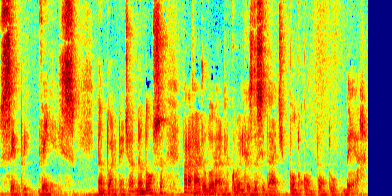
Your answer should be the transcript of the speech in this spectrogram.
sempre, vem eles. Antônio Penteado Mendonça, para a Rádio Dourado e Crônicas da Cidade.com.br.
